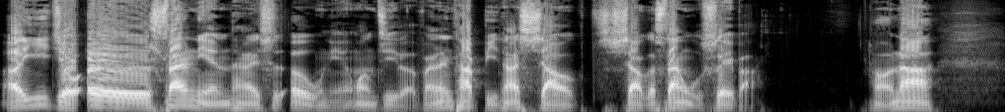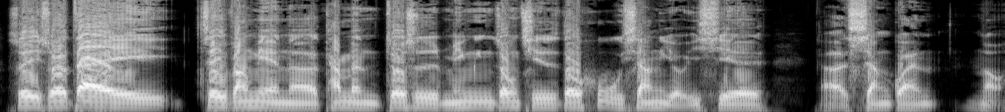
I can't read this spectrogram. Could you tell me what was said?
呃一九二三年还是二五年忘记了，反正他比他小小个三五岁吧。好，那所以说在这一方面呢，他们就是冥冥中其实都互相有一些呃相关哦。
